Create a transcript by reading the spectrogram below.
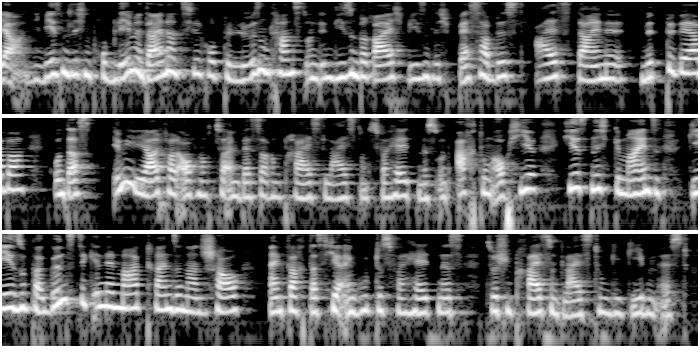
ja, die wesentlichen Probleme deiner Zielgruppe lösen kannst und in diesem Bereich wesentlich besser bist als deine Mitbewerber und das im Idealfall auch noch zu einem besseren Preis-Leistungs-Verhältnis. Und Achtung, auch hier, hier ist nicht gemeint, geh super günstig in den Markt rein, sondern schau einfach, dass hier ein gutes Verhältnis zwischen Preis und Leistung gegeben ist.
